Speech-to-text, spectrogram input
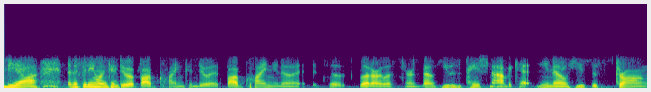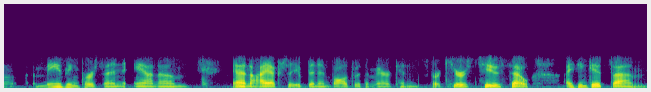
Yeah, and if anyone can do it, Bob Klein can do it. Bob Klein, you know, to let our listeners know, he was a patient advocate. You know, he's a strong, amazing person, and um, and I actually have been involved with Americans for Cures too. So I think it's um,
